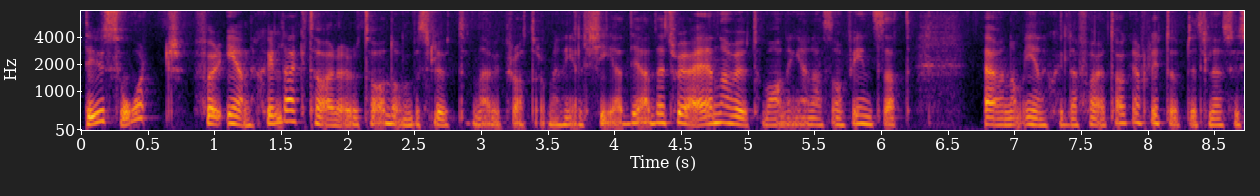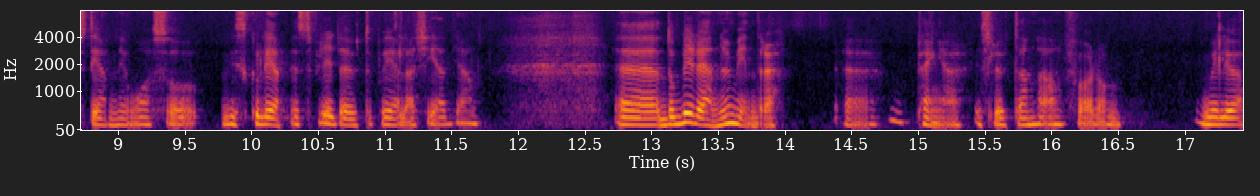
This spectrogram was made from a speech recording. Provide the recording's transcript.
det är ju svårt för enskilda aktörer att ta de besluten när vi pratar om en hel kedja. Det tror jag är en av utmaningarna som finns. att även om enskilda företag kan flytta upp det till en systemnivå så vi skulle egentligen sprida ut det på hela kedjan. Eh, då blir det ännu mindre eh, pengar i slutändan för de miljö,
